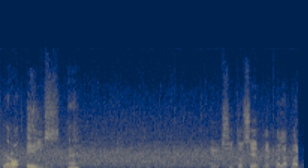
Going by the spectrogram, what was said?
Però ace eh? io cito sempre quella parte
